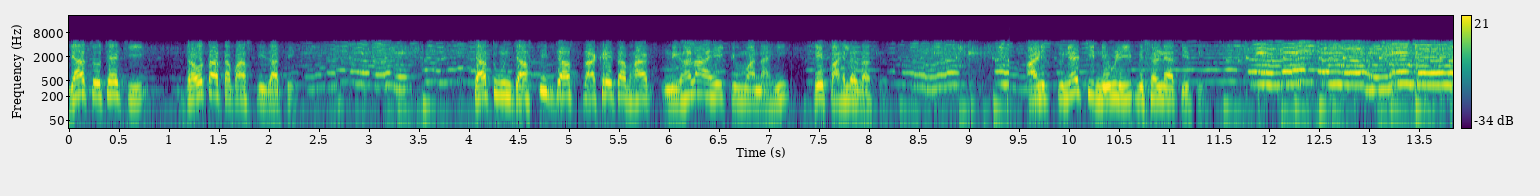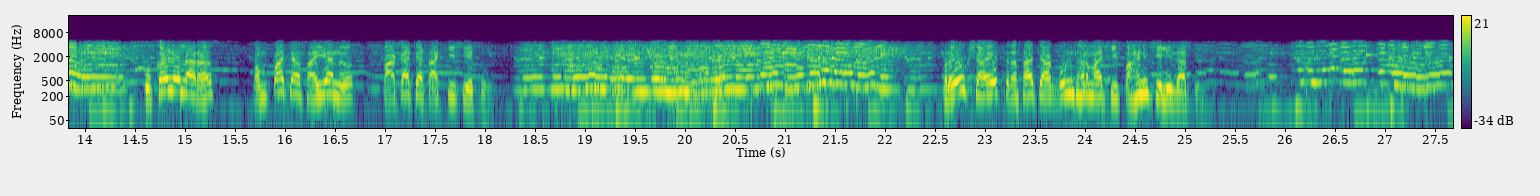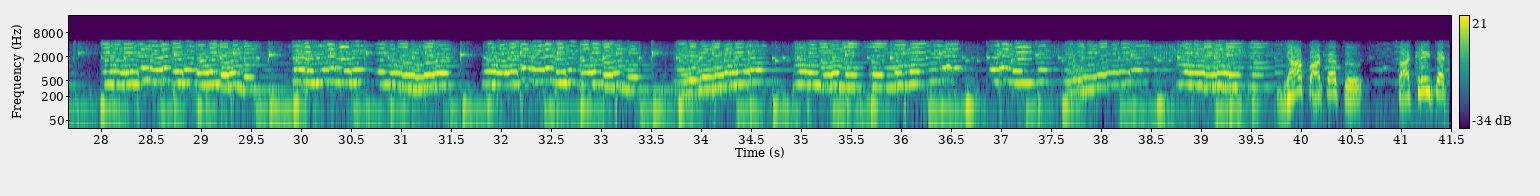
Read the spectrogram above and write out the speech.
या चोथ्याची द्रवता तपासली जाते. त्यातून जास्तीत जास्त साखरेचा भाग निघाला आहे किंवा नाही हे पाहिलं जातं. आणि चुन्याची निवळी मिसळण्यात येते. उकळलेला रस पंपाच्या साह्यानं पाकाच्या टाकीत येतो. प्रयोगशाळेत रसाच्या गुणधर्माची पाहणी केली जाते. ह्या पाकाचं साखरेच्या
